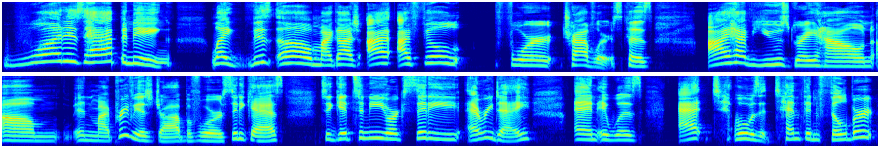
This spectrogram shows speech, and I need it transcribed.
What is happening? Like this, oh my gosh. I, I feel for travelers because I have used Greyhound um, in my previous job before CityCast to get to New York City every day. And it was at, what was it, 10th and Filbert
